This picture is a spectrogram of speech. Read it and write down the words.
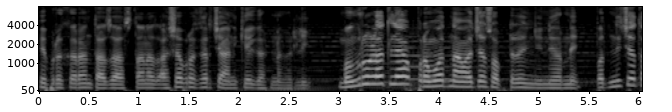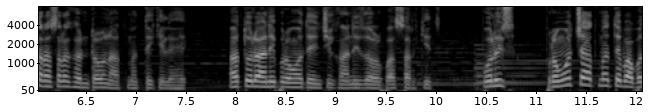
हे प्रकरण ताजं असतानाच अशा प्रकारची आणखी एक घटना घडली. बंगळुरातल्या प्रमोद नावाच्या सॉफ्टवेअर इंजिनियरने पत्नीच्या त्रासाला कंटाळून आत्महत्या केली आहे. अतुल आणि प्रमोद यांची कहाणी जवळपास सारखीच. पोलीस प्रमोदच्या आत्महत्येबाबत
